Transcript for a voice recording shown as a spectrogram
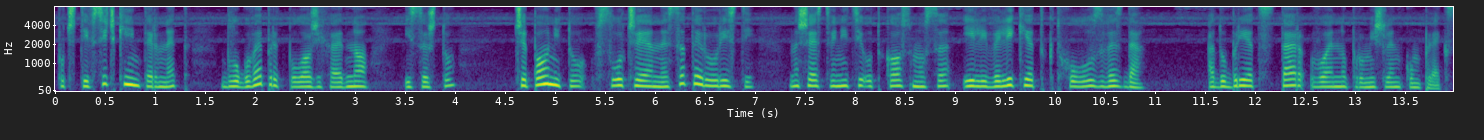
почти всички интернет блогове предположиха едно и също, че понито в случая не са терористи, нашественици от космоса или великият Ктхулу звезда, а добрият стар военно-промишлен комплекс.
